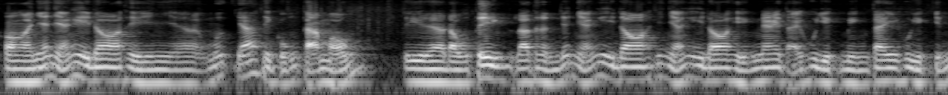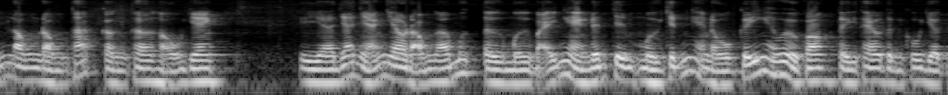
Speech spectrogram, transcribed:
Còn à, ở giá nhãn y đo thì à, mức giá thì cũng tạm ổn. Thì đầu tiên là tình hình giá nhãn y đo giá nhãn y đo hiện nay tại khu vực miền Tây, khu vực Vĩnh Long, Đồng Tháp, Cần Thơ, Hậu Giang thì giá nhãn dao động ở mức từ 17.000 đến 19.000 đồng một ký nha quý bà con, tùy theo từng khu vực,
